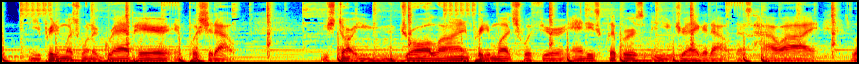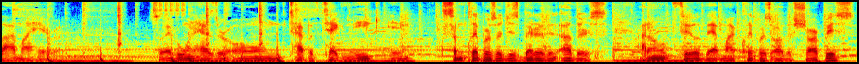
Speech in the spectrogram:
And you pretty much want to grab hair and push it out. You start, you, you draw a line pretty much with your Andis clippers and you drag it out. That's how I line my hair up. So everyone has their own type of technique and some clippers are just better than others. I don't feel that my clippers are the sharpest,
